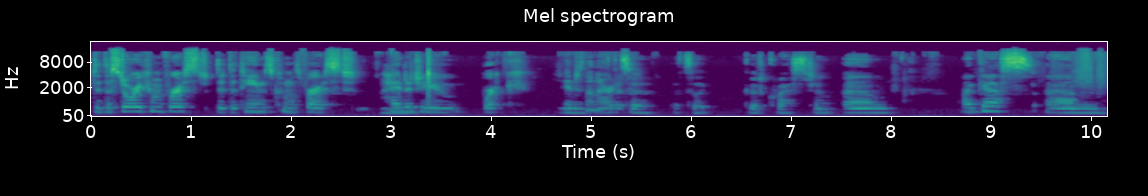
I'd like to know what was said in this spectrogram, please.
did the story come first? Did the themes come first? How did you work into that narrative? That's a that's a good question. Um, I guess um,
